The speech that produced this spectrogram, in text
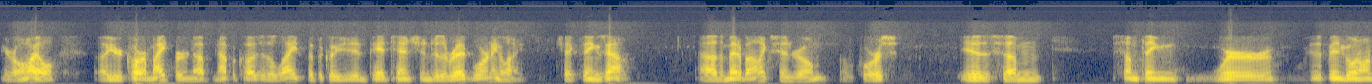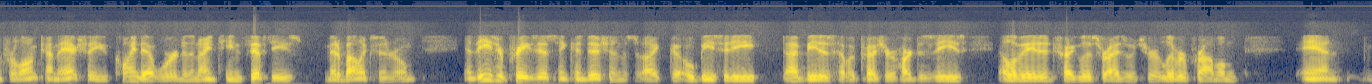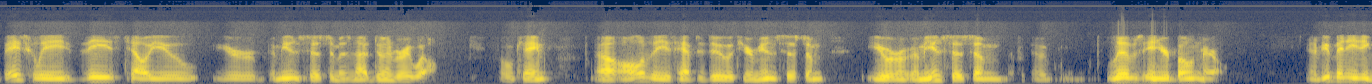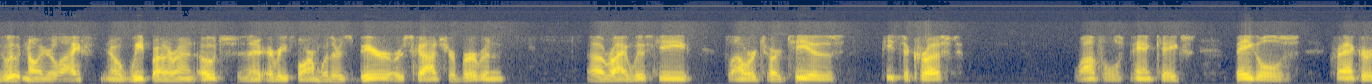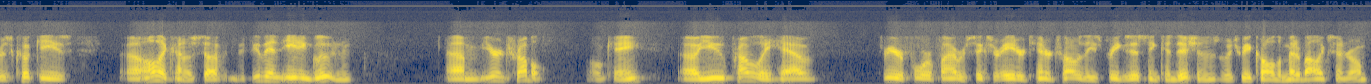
your oil, uh, your car might burn up, not because of the light, but because you didn't pay attention to the red warning light. Check things out. Uh, the metabolic syndrome, of course, is um, something where has been going on for a long time. They actually coined that word in the 1950s, metabolic syndrome. And these are pre-existing conditions like uh, obesity, diabetes, high blood pressure, heart disease, elevated triglycerides, which are a liver problem. And basically, these tell you your immune system is not doing very well. Okay? Uh, all of these have to do with your immune system. Your immune system uh, lives in your bone marrow. And if you've been eating gluten all your life, you know, wheat, rye, and oats in every form, whether it's beer or scotch or bourbon, uh, rye whiskey, flour tortillas, pizza crust, waffles, pancakes, bagels, crackers, cookies, uh, all that kind of stuff. If you've been eating gluten, um, you're in trouble. Okay, uh, you probably have three or four or five or six or eight or ten or twelve of these pre-existing conditions, which we call the metabolic syndrome.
